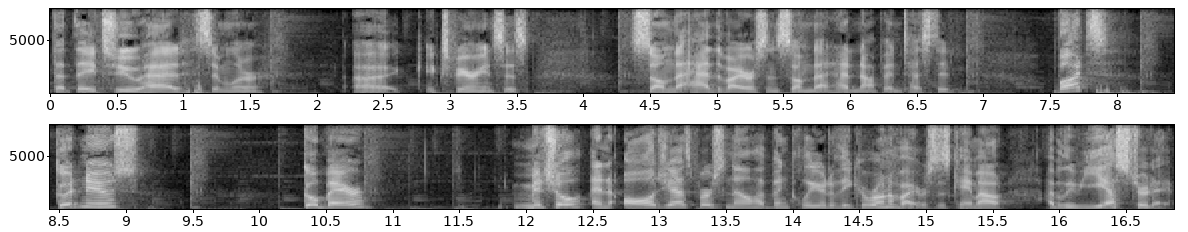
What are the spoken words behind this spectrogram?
that they too had similar uh, experiences. Some that had the virus and some that had not been tested. But good news Gobert, Mitchell, and all Jazz personnel have been cleared of the coronavirus. This came out, I believe, yesterday.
